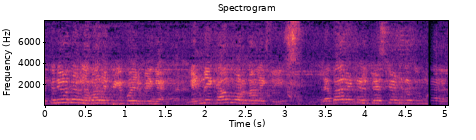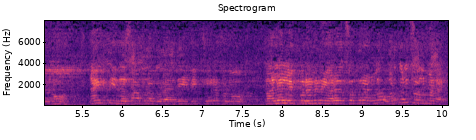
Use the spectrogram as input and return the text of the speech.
எத்தனையோ பேர் லெபார்டரிக்கு போயிருப்பீங்க. என்னைக்காவது ஒரு நாளைக்கு லெபார்டரி டெஸ்ட் எடுக்கிறதுக்கு முன்னாடி நைட் இதை சாப்பிடக்கூடாது இது இப்ப இருக்கணும் காலையில் இப்ப இருக்குன்னு யாராவது சொல்றாங்களா? ஒருத்தரும் சொல்ல மாட்டாங்க.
